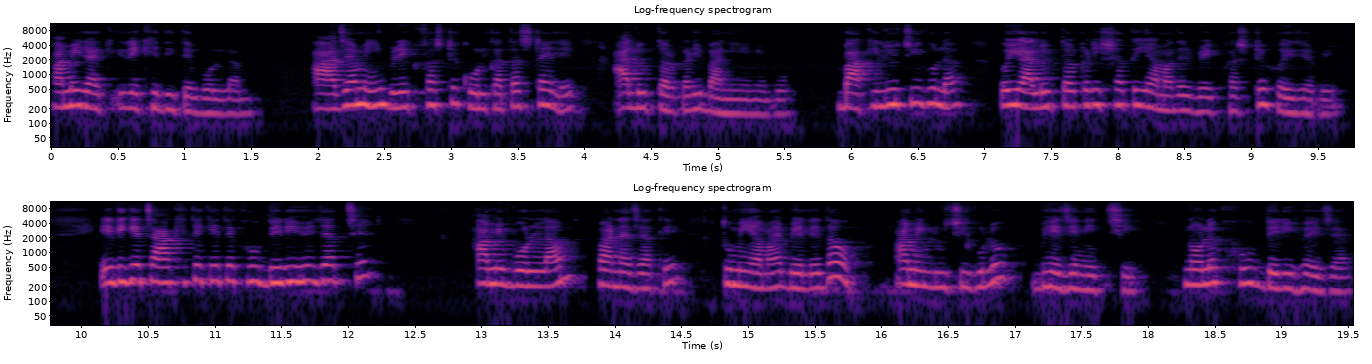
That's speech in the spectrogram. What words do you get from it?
আমি রাখ- রেখে দিতে বললাম। আজ আমি ব্রেকফাস্টে কলকাতা স্টাইলে আলুর তরকারি বানিয়ে নেব। বাকি লুচিগুলা ওই আলুর তরকারির সাথেই আমাদের ব্রেকফাস্টে হয়ে যাবে। এদিকে চা খেতে খেতে খুব দেরি হয়ে যাচ্ছে। আমি বললাম, বানাজাকে, তুমি আমায় বেলে দাও, আমি লুচিগুলো ভেজে নিচ্ছি। নলে খুব দেরি হয়ে যায়।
